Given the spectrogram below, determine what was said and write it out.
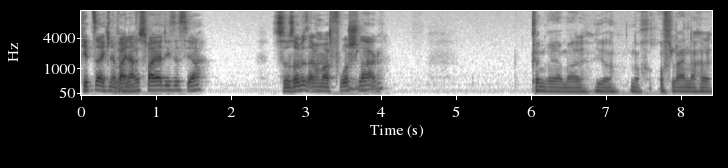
Gibt es eigentlich eine Weihnachtsfeier dieses Jahr? So, sollen wir es einfach mal vorschlagen? Können wir ja mal hier noch offline nachher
